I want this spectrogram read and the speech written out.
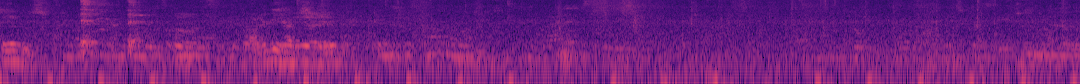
Save is fine. Um, already have saved. Then you have a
